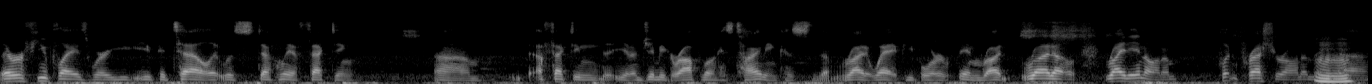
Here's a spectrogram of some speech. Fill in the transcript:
there were a few plays where you, you could tell it was definitely affecting, um, affecting the, you know Jimmy Garoppolo and his timing because right away people were in right right out, right in on him, putting pressure on him, and Mhm. uh,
